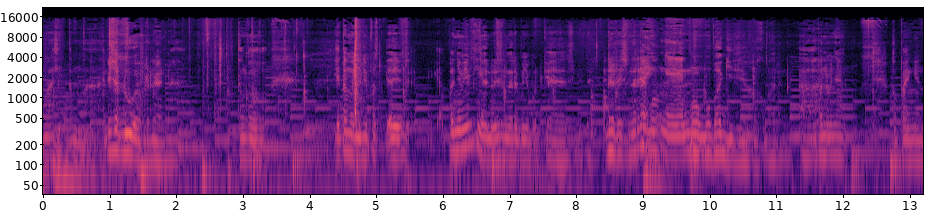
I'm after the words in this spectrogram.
Masih teman. Episode 2 perdana tunggu. Kita mau jadi post eh, punya mimpi nggak dari sebenarnya punya podcast gitu? Dari sebenarnya mau mau mau bagi sih aku kemarin. Ah, apa namanya? Kepengen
